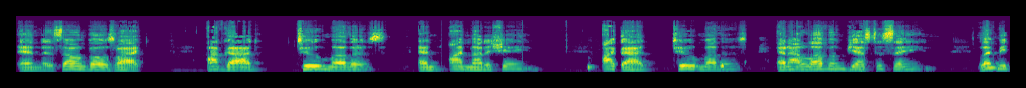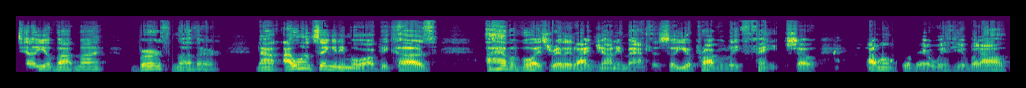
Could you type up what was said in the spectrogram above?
And the song goes like, I've got two mothers and I'm not ashamed. I got two mothers and I love them just the same. Let me tell you about my birth mother. Now, I won't sing anymore because I have a voice really like Johnny Mathis, so you're probably faint. So I won't go there with you, but I'll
